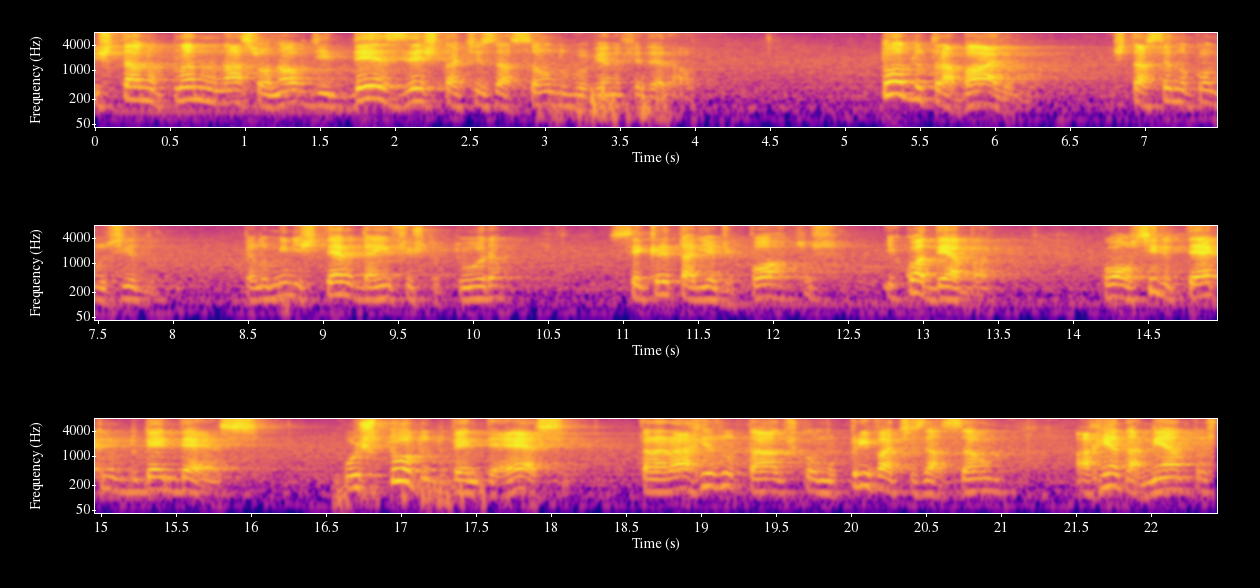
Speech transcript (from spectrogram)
está no Plano Nacional de Desestatização do governo federal. Todo o trabalho está sendo conduzido pelo Ministério da Infraestrutura, Secretaria de Portos e Codeba, com auxílio técnico do BNDES. O estudo do BNDES trará resultados como privatização, arrendamentos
